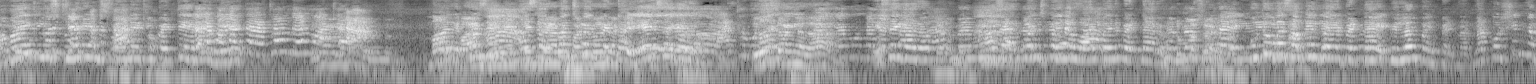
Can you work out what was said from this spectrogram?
అమాయకులు స్టూడెంట్స్ పెట్టి మా సర్పంచ్ పైన పెట్టారు. ఏసై గారు. చూస్తాం కదా ఎస్ఐ గారు. ఆ సర్పంచ్ పైన వాళ్ళ పైన పెట్టినారు. కుటుంబ సభ్యుల పైన పెట్టినారు. పిల్లల పైన పెట్టినారు. నా క్వశ్చన్ నా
